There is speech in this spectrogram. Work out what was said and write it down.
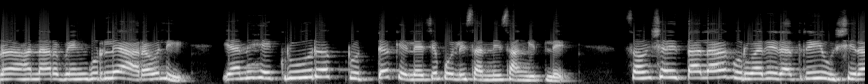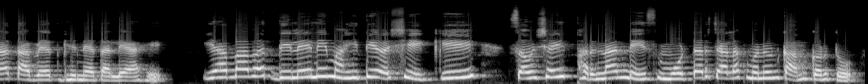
राहणार वेंगुर्ले आरवली याने हे क्रूर कृत्य केल्याचे पोलिसांनी सांगितले. संशयिताला गुरुवारी रात्री उशिरा ताब्यात घेण्यात आले आहे. याबाबत दिलेली माहिती अशी की संशयित फर्नांडिस मोटर चालक म्हणून काम करतो.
